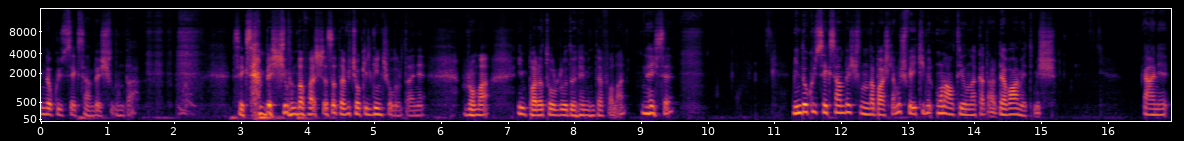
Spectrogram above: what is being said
1985 yılında. 85 yılında başlasa tabii çok ilginç olurdu. Hani Roma İmparatorluğu döneminde falan. Neyse. 1985 yılında başlamış ve 2016 yılına kadar devam etmiş. Yani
